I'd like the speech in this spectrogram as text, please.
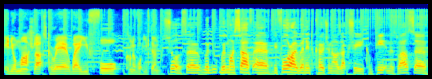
in your martial arts career, where you fought, kind of what you've done. Sure. So with, with myself, uh, before I went into coaching, I was actually competing as well. So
